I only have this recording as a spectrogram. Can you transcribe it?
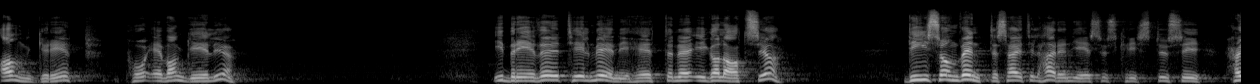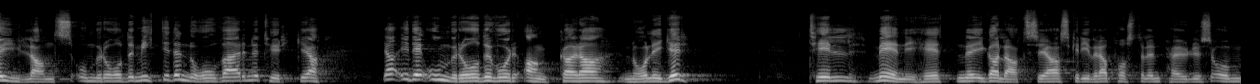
Angrep på evangeliet. I brevet til menighetene i Galatia, de som vendte seg til Herren Jesus Kristus i høylandsområdet midt i det nåværende Tyrkia, ja, i det området hvor Ankara nå ligger, til menighetene i Galatia skriver apostelen Paulus om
